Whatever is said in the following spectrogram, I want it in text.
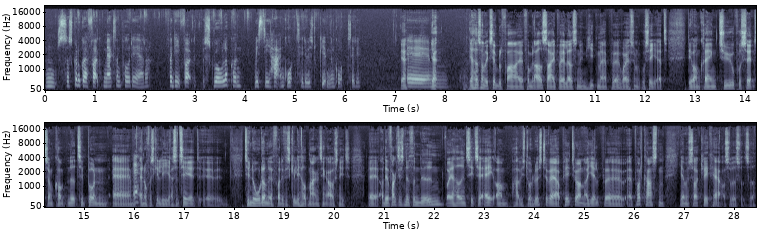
mm, så skal du gøre folk opmærksom på, at det er der. Fordi folk scroller kun, hvis de har en grund til det, hvis du giver dem en grund til det. Ja. Øhm, ja. Jeg havde sådan et eksempel fra, øh, fra mit eget site, hvor jeg lavede sådan en heatmap, øh, hvor jeg simpelthen kunne se, at det var omkring 20 procent, som kom ned til bunden af, ja. af nogle forskellige, altså til, øh, til noterne fra de forskellige help marketing afsnit. Øh, og det var faktisk ned for neden, hvor jeg havde en CTA om, har hvis du har lyst til at være Patreon og hjælpe øh, podcasten, jamen så klik her, og så videre, så videre.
